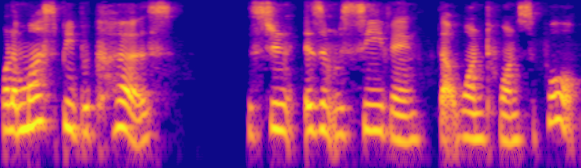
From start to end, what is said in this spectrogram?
well, it must be because the student isn't receiving that one to one support.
